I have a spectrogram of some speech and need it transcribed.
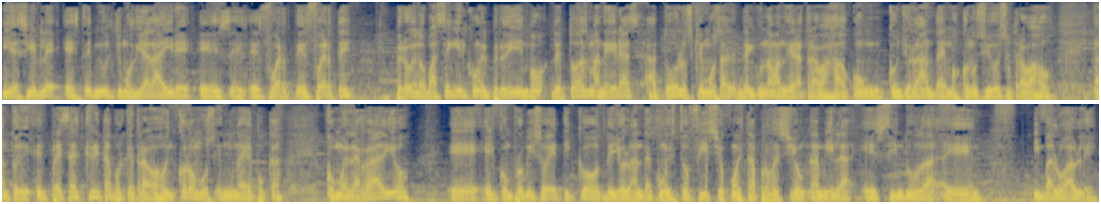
Y decirle, este es mi último día al aire, es, es- fuerte, es fuerte, pero bueno, va a seguir con el periodismo. De todas maneras, a todos los que hemos de alguna manera trabajado con, con Yolanda, hemos conocido de su trabajo, tanto en empresa escrita, porque trabajó en Cromos en una época, como en la radio. Eh, el compromiso ético de Yolanda con este oficio, con esta profesión, Camila, es sin duda eh, invaluable,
